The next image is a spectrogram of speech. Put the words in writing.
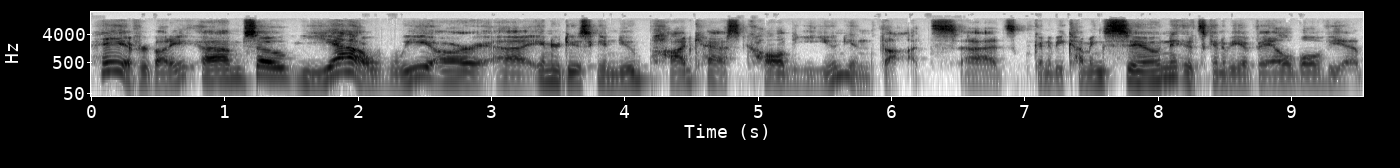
Hey, everybody. Um, so, yeah, we are uh, introducing a new podcast called Union Thoughts. Uh, it's going to be coming soon. It's going to be available via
